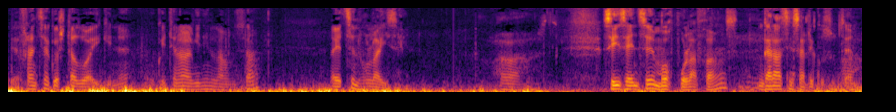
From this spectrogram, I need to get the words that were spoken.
e, Frantziako estadua ekin, eh? ukaiten alagin launtza, etzen hola izan. Ah. Zei zain zen, mor pola franz, gara zin zarriko zuten.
